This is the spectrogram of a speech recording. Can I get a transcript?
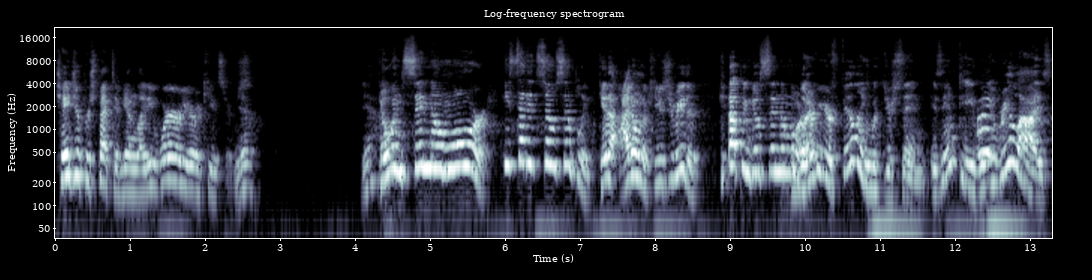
Change your perspective, young lady. Where are your accusers? Yeah. Yeah. Go and sin no more. He said it so simply. Get up. I don't accuse you either. Get up and go sin no more. whatever you're feeling with your sin is empty when you realize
